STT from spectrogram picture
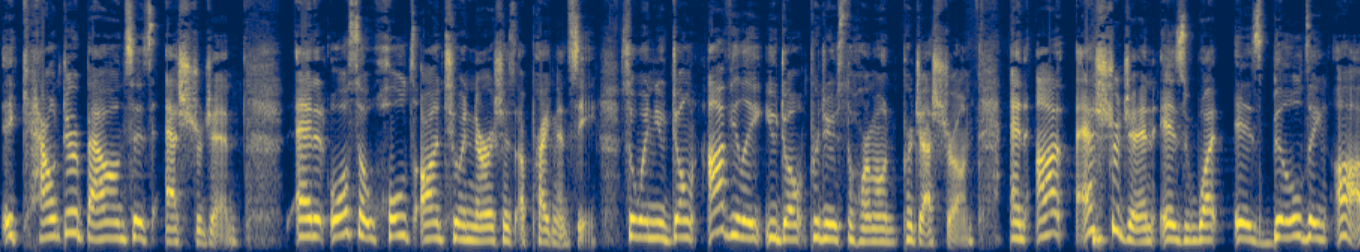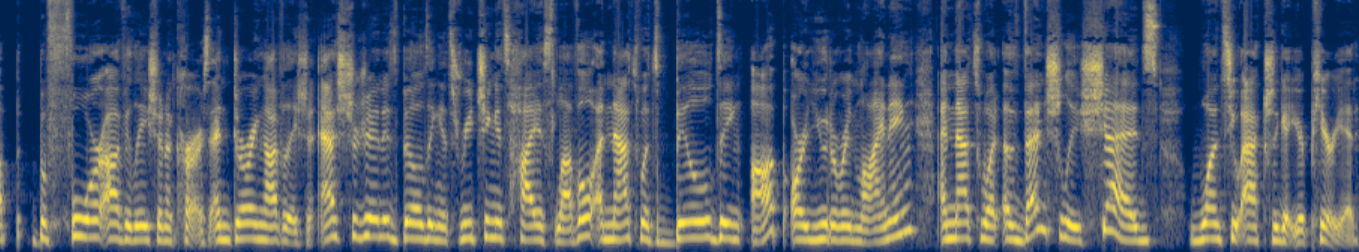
it counterbalances estrogen and it also holds on to and nourishes a pregnancy. So when you don't ovulate, you don't produce the hormone progesterone and uh, estrogen is what is building up before ovulation occurs and during ovulation. Estrogen is building, it's reaching its highest level, and that's what's building up our uterine lining, and that's what eventually sheds once you actually get your period.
